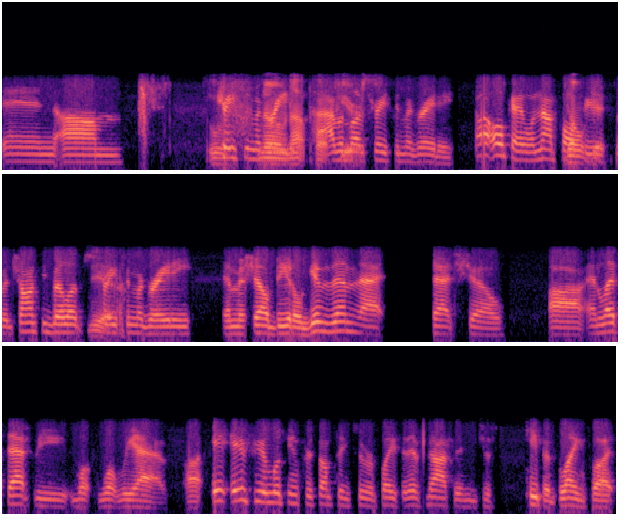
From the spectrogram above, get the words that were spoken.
and um, Oof, Tracy McGrady. No, not Paul I would Pierce. love Tracy McGrady. Oh, okay, well not Paul Don't Pierce, get, but Chauncey Billups, yeah. Tracy McGrady, and Michelle Beadle. Give them that that show, uh, and let that be what what we have. Uh, if you're looking for something to replace it, if not, then just keep it blank. But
